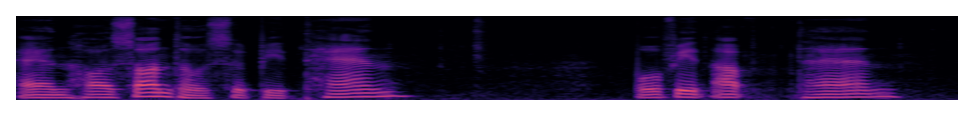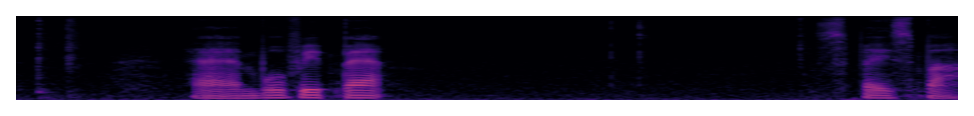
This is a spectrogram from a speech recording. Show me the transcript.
And horizontal should be 10. Move it up 10 and move it back spacebar.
